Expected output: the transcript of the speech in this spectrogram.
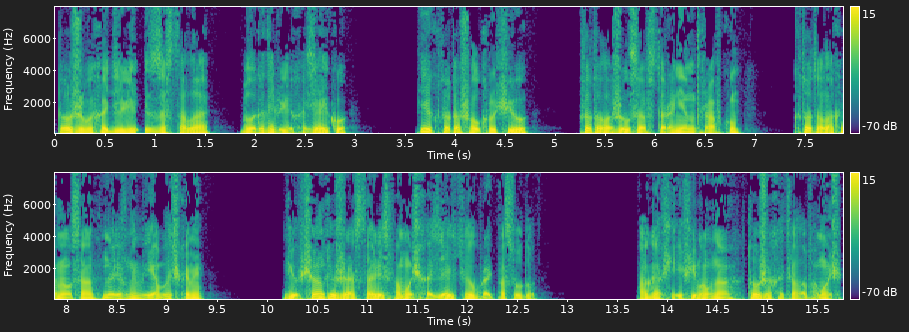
тоже выходили из-за стола, благодарили хозяйку, и кто-то шел к ручью, кто-то ложился в стороне на травку, кто-то лакомился наливными яблочками. Девчонки же остались помочь хозяйке убрать посуду. Агафья Ефимовна тоже хотела помочь.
